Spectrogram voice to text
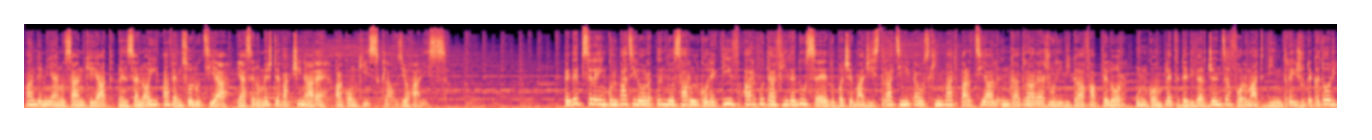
Pandemia nu s-a încheiat, însă noi avem soluția. Ea se numește vaccinare, a conchis Claus Iohannis. Pedepsele inculpaților în dosarul colectiv ar putea fi reduse după ce magistrații au schimbat parțial încadrarea juridică a faptelor. Un complet de divergență format din trei judecători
